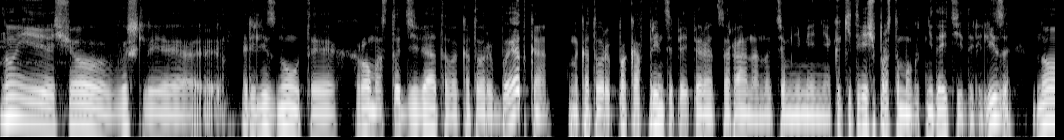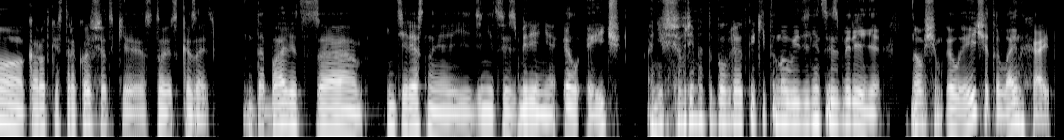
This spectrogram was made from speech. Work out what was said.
Ну и еще вышли э, релиз-ноуты Chrome 109, который бетка, на который пока, в принципе, опираться рано, но тем не менее, какие-то вещи просто могут не дойти до релиза. Но короткой строкой все-таки стоит сказать. Добавится интересная единица измерения LH. Они все время добавляют какие-то новые единицы измерения. Ну, в общем, LH — это line height.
